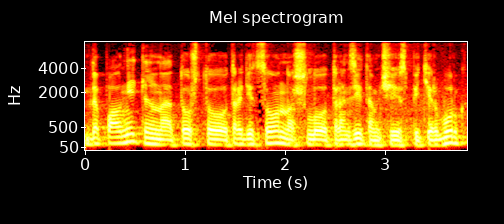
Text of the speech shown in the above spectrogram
дополнительно то, что традиционно шло транзитом через Петербург,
